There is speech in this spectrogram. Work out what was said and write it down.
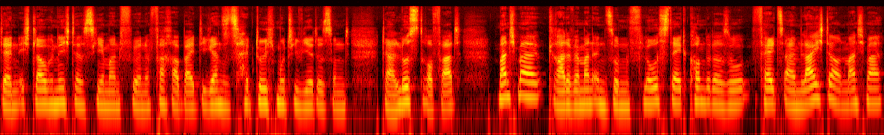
Denn ich glaube nicht, dass jemand für eine Facharbeit die ganze Zeit durchmotiviert ist und da Lust drauf hat. Manchmal, gerade wenn man in so einen Flow-State kommt oder so, fällt es einem leichter und manchmal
